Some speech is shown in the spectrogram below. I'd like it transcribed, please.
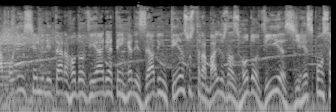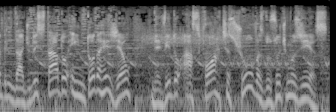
A Polícia Militar Rodoviária tem realizado intensos trabalhos nas rodovias de responsabilidade do Estado em toda a região, devido às fortes chuvas dos últimos dias.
